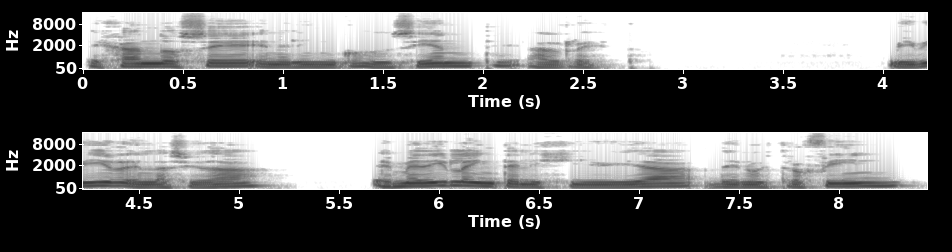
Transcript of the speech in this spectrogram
dejándose en el inconsciente al resto. Vivir en la ciudad es medir la inteligibilidad de nuestro fin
